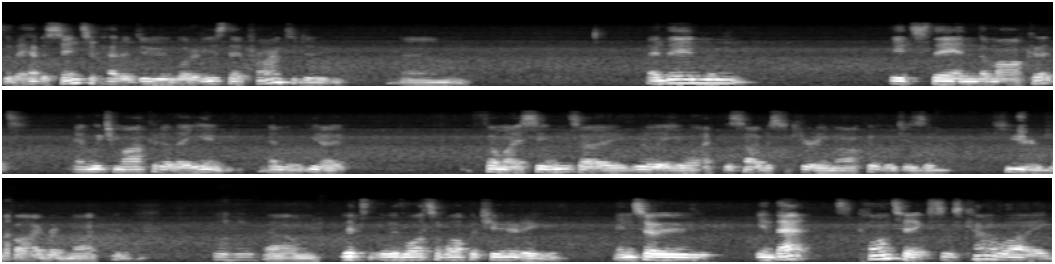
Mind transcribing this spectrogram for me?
do they have a sense of how to do what it is they're trying to do? Um, and then it's then the market and which market are they in? And you know, for my sins, I really like the cybersecurity market, which is a huge, vibrant market mm-hmm. um, with, with lots of opportunity. And so, in that context, it's kind of like,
